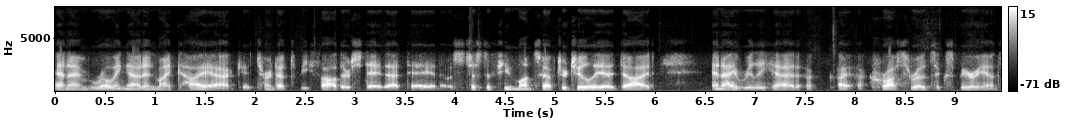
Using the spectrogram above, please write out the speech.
and I'm rowing out in my kayak. It turned out to be Father's Day that day, and it was just a few months after Julia died. And I really had a, a crossroads experience.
